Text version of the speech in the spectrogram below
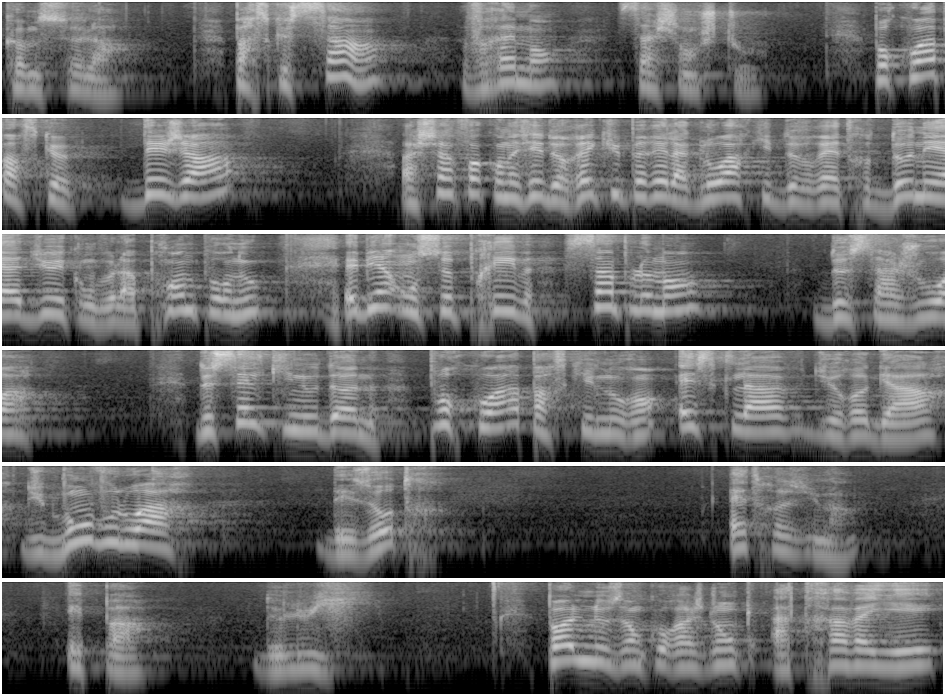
comme cela? Parce que ça, hein, vraiment, ça change tout. Pourquoi? Parce que déjà, à chaque fois qu'on essaie de récupérer la gloire qui devrait être donnée à Dieu et qu'on veut la prendre pour nous, eh bien, on se prive simplement de sa joie, de celle qui nous donne. Pourquoi? Parce qu'il nous rend esclaves du regard, du bon vouloir des autres, êtres humains, et pas de lui. Paul nous encourage donc à travailler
